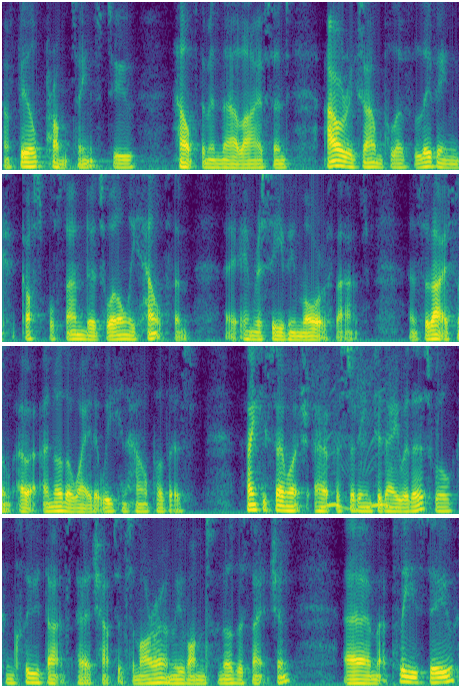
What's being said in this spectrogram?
and feel promptings to help them in their lives. And our example of living gospel standards will only help them uh, in receiving more of that. And so that is some, uh, another way that we can help others. Thank you so much uh, for studying today with us. We'll conclude that uh, chapter tomorrow and move on to another section. Um, please do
